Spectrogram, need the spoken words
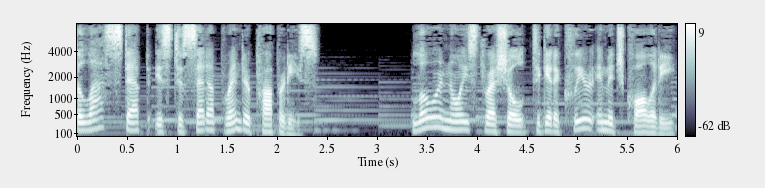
The last step is to set up render properties. Lower noise threshold to get a clear image quality,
